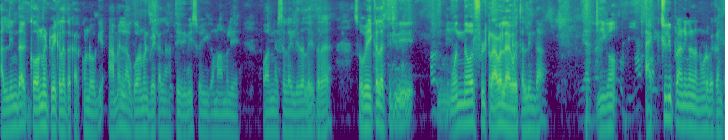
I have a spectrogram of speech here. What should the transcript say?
ಅಲ್ಲಿಂದ ಗೌರ್ಮೆಂಟ್ ವೆಹಿಕಲ್ ಹತ್ರ ಕರ್ಕೊಂಡು ಹೋಗಿ ಆಮೇಲೆ ನಾವು ಗೌರ್ಮೆಂಟ್ ವೆಹಿಕಲ್ನ ಹತ್ತಿದ್ದೀವಿ ಸೊ ಈಗ ಮಾಮೂಲಿ ಫಾರಿನರ್ಸ್ ಎಲ್ಲ ಇಲ್ಲಿದೆಲ್ಲ ಇದ್ದಾರೆ. ಸೊ ವೆಹಿಕಲ್ ಹತ್ತಿದ್ವಿ. ಒನ್ ಅವರ್ ಫುಲ್ ಟ್ರಾವೆಲ್ ಆಗೋಯ್ತು ಅಲ್ಲಿಂದ. ಈಗ ಆ್ಯಕ್ಚುಲಿ ಪ್ರಾಣಿಗಳನ್ನ ನೋಡ್ಬೇಕಂತ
